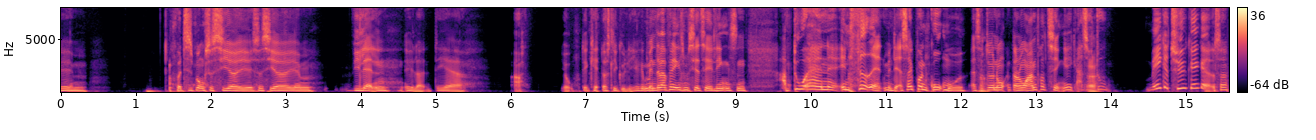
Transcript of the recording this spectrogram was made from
øhm, på et tidspunkt, så siger, øh, så siger øhm, Vilanden, eller det er... Ah, jo, det kan også ligegyldigt. Men der er i hvert fald en, som siger til Ellingen sådan, "Jamen, du er en, en fed and, men det er altså ikke på en god måde. Altså, der, er nogle, der er nogle andre ting, ikke? Altså, Ja. ja. du er mega tyk, ikke? Altså,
